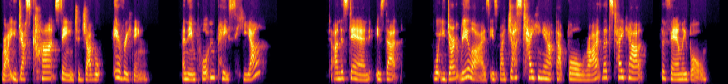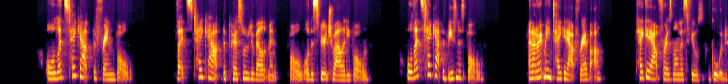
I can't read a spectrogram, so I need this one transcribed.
Right? You just can't seem to juggle everything. And the important piece here to understand is that what you don't realize is by just taking out that ball, right? Let's take out the family ball, or let's take out the friend ball. Let's take out the personal development ball or the spirituality ball, or let's take out the business ball. And I don't mean take it out forever. Take it out for as long as feels good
